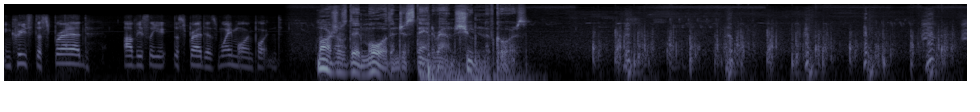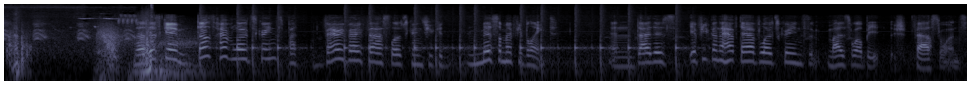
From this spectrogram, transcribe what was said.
Increase the spread. Obviously, the spread is way more important. Marshals did more than just stand around shooting, of course. Now this game does have load screens, but very very fast load screens. You could miss them if you blinked. And that is, if you're gonna have to have load screens, it might as well be fast ones.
